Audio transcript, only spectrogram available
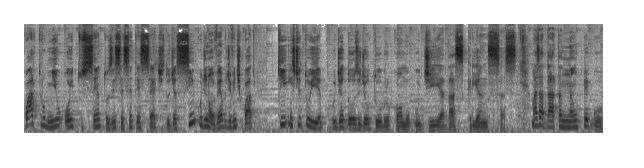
4.867, do dia 5 de novembro de 24, que instituía o dia 12 de outubro como o Dia das Crianças. Mas a data não pegou.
